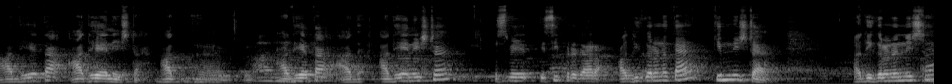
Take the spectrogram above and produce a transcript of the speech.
आधेयता आधेय निष्ठा आधेयता आधेय निष्ठा इसमें इसी प्रकार अधिकरणता किम निष्ठा? अधिकरण निष्ठा?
